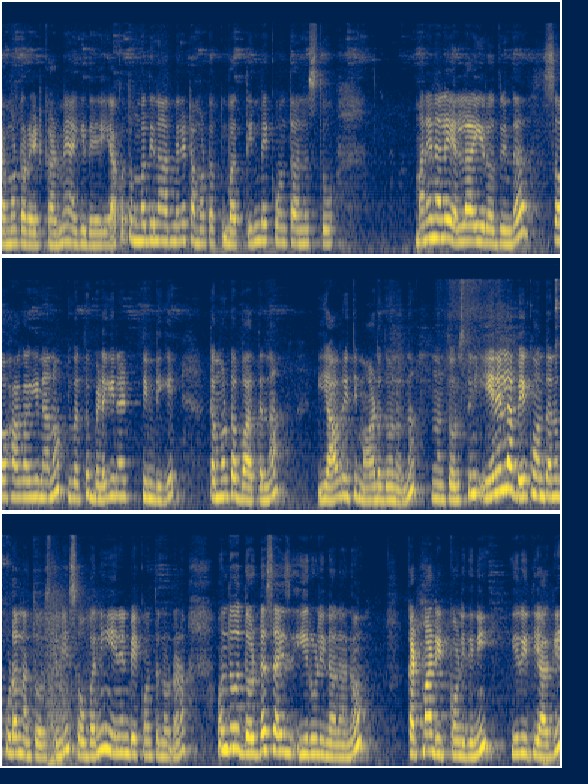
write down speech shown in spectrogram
ಟೊಮೊಟೊ ರೇಟ್ ಕಡಿಮೆ ಆಗಿದೆ. ಯಾಕೋ ತುಂಬ ದಿನ ಆದಮೇಲೆ ಟೊಮೊಟೊ ಬಾತ್ ತಿನ್ನಬೇಕು ಅಂತ ಅನ್ನಿಸ್ತು. ಮನೆಯಲ್ಲೇ ಎಲ್ಲ ಇರೋದ್ರಿಂದ ಸೊ ಹಾಗಾಗಿ ನಾನು ಇವತ್ತು ಬೆಳಗಿನ ತಿಂಡಿಗೆ ಟೊಮೊಟೊ ಬಾತನ್ನು ಯಾವ ರೀತಿ ಮಾಡೋದು ಅನ್ನೋದನ್ನ ನಾನು ತೋರಿಸ್ತೀನಿ. ಏನೆಲ್ಲ ಬೇಕು ಅಂತಲೂ ಕೂಡ ನಾನು ತೋರಿಸ್ತೀನಿ. ಸೊ ಬನ್ನಿ ಏನೇನು ಬೇಕು ಅಂತ ನೋಡೋಣ. ಒಂದು ದೊಡ್ಡ ಸೈಜ್ ಈರುಳ್ಳಿನ ನಾನು ಕಟ್ ಮಾಡಿ ಇಟ್ಕೊಂಡಿದ್ದೀನಿ ಈ ರೀತಿಯಾಗಿ.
